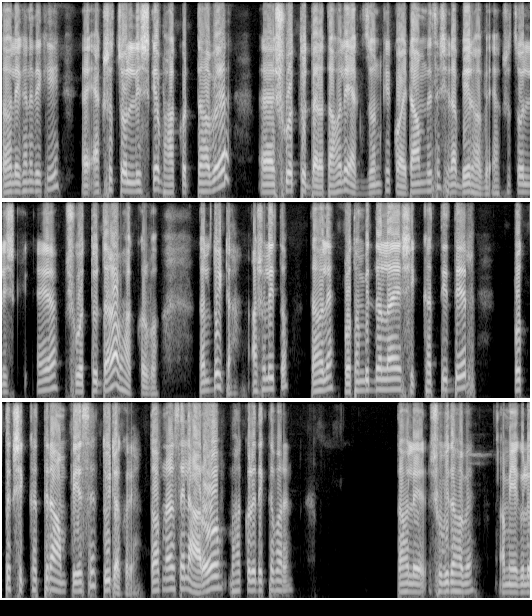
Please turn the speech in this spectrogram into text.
তাহলে এখানে দেখি একশো চল্লিশকে ভাগ করতে হবে সুয়াত্তর দ্বারা। তাহলে একজনকে কয়টা আম দিয়েছে সেটা বের হবে। একশো চল্লিশ সুয়াত্তর দ্বারা ভাগ করব। তাহলে দুইটা। আসলেই তো। তাহলে প্রথম বিদ্যালয়ে শিক্ষার্থীদের, প্রত্যেক শিক্ষার্থীরা আম পেয়েছে দুইটা করে। তো আপনারা চাইলে আরও ভাগ করে দেখতে পারেন। তাহলে সুবিধা হবে। আমি এগুলো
